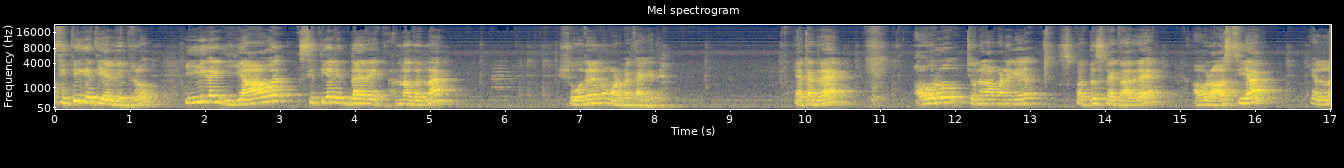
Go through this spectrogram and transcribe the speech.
ಸ್ಥಿತಿಗತಿಯಲ್ಲಿದ್ದರೂ ಈಗ ಯಾವ ಸ್ಥಿತಿಯಲ್ಲಿದ್ದಾರೆ ಅನ್ನೋದನ್ನು ಶೋಧನೆಯೂ ಮಾಡಬೇಕಾಗಿದೆ. ಯಾಕಂದರೆ ಅವರು ಚುನಾವಣೆಗೆ ಸ್ಪರ್ಧಿಸಬೇಕಾದ್ರೆ ಅವರ ಆಸ್ತಿಯ ಎಲ್ಲ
